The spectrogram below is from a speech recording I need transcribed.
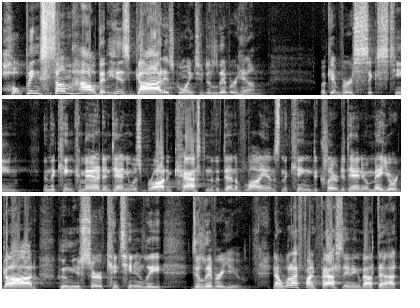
hoping somehow that his God is going to deliver him. Look at verse 16. Then the king commanded, and Daniel was brought and cast into the den of lions. And the king declared to Daniel, May your God, whom you serve, continually deliver you. Now, what I find fascinating about that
